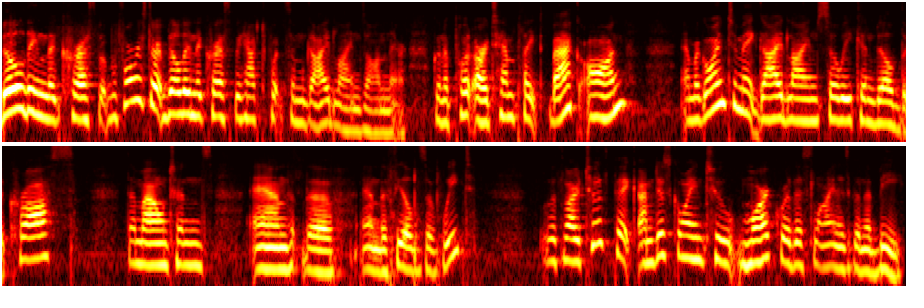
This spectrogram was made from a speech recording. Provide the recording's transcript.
building the crest, but before we start building the crest, we have to put some guidelines on there. I'm going to put our template back on, and we're going to make guidelines so we can build the cross, the mountains, and the, and the fields of wheat. With my toothpick, I'm just going to mark where this line is going to be.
